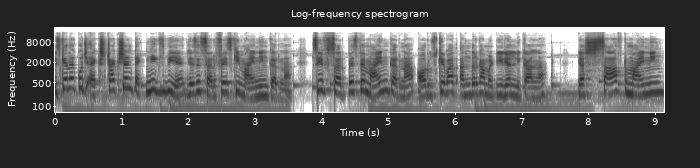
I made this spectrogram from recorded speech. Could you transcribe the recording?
इसके अंदर कुछ एक्सट्रैक्शन टेक्निक्स भी है, जैसे सरफेस की माइनिंग करना। सिर्फ़ सरफेस पे माइन करना और उसके बाद अंदर का मटेरियल निकालना। या साफ्ट माइनिंग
